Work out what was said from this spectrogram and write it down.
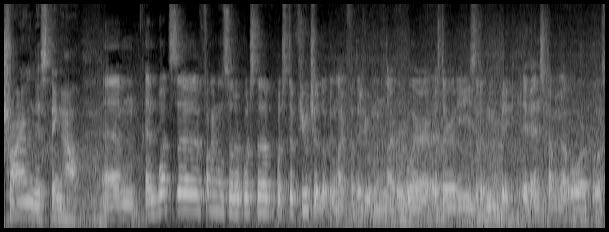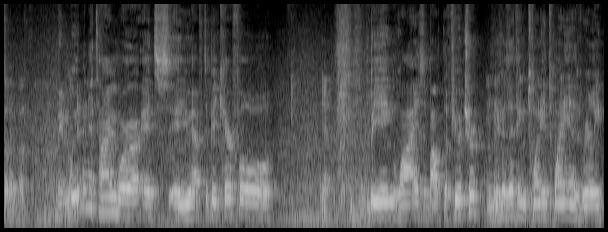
trying this thing out. Um, and what's the final sort of what's the what's the future looking like for the human library? Where is there any sort of new big events coming up, or, or sort of a, I mean, we live in a time where it's you have to be careful yeah being wise about the future because I think 2020 has really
